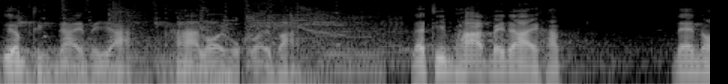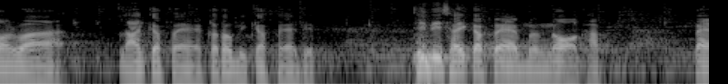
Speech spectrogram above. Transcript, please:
เอื้อมถึงได้ไม่ยาก 500-600 บาท และที่พลาดไม่ได้ครับ แน่นอนว่าร้านกาแฟก็ต้องมีกาแฟเด็ด ที่นี่ใช้กาแฟเมืองนอกครับ แต่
